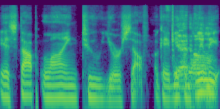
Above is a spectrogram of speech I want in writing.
is stop lying to yourself. Okay. Be completely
